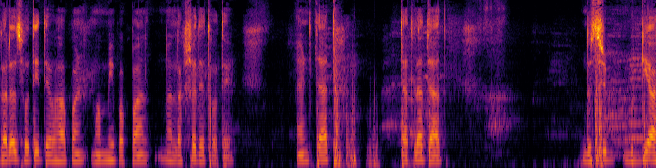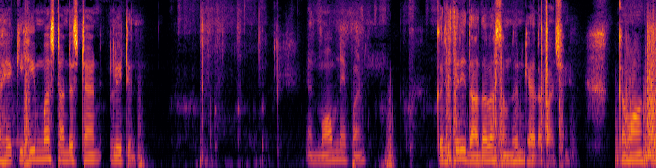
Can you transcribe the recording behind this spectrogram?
गरज होती तेव्हा पण मम्मी पप्पांना लक्ष देत होते. अँड त्यात त्यातल्या त्यात दुसरी बुद्धी आहे की he must understand little and मॉमने पण कधीतरी दादाला समजून घ्यायला पाहिजे. कमा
